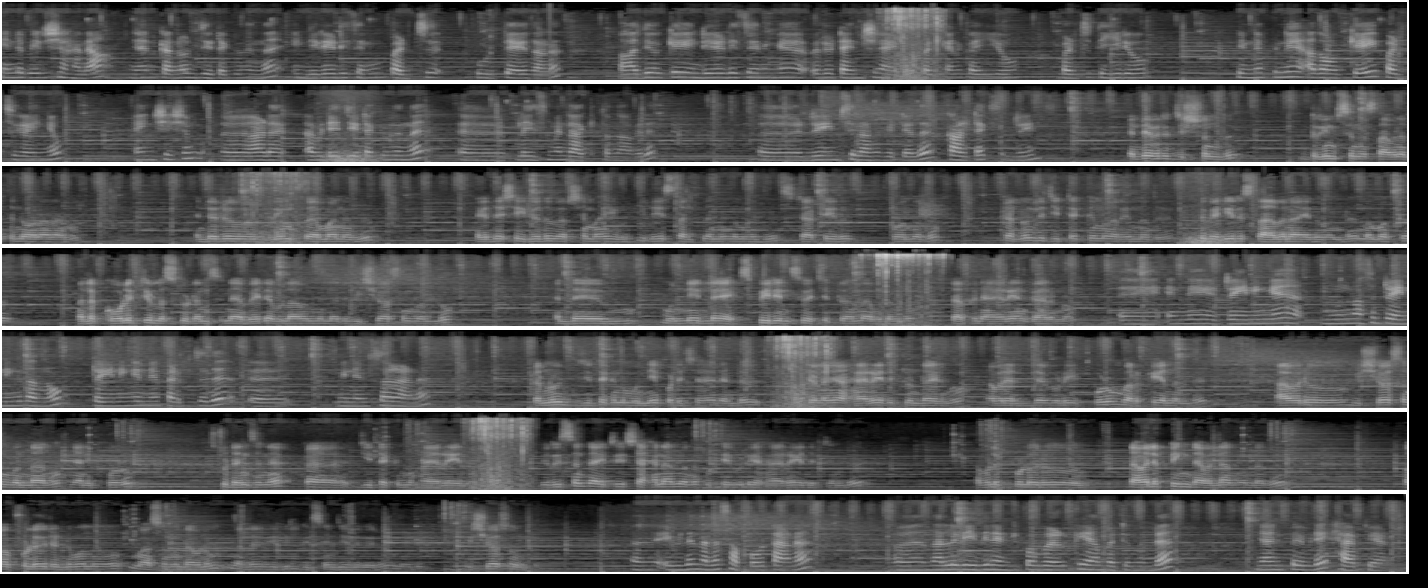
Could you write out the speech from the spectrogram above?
എന്റെ പേര് ഷഹന. ഞാൻ കണ്ണൂർ ജി ടെക്കിൽ നിന്ന് ഇന്റീരിയർ ഡിസൈനിങ് പഠിച്ച് പൂർത്തിയായതാണ്. ആദ്യമൊക്കെ ഇന്റീരിയർ ഡിസൈനിങ് ഒരു ടെൻഷനായിരുന്നു പഠിക്കാൻ കഴിയുമോ പഠിച്ച് തീരുമോ പിന്നെ പിന്നെ അത് ഓക്കെ പഠിച്ചു കഴിഞ്ഞു. അതിന് ശേഷം അവിടെ അവിടെ ജി ടെക്കിൽ നിന്ന് പ്ലേസ്മെന്റ് ആക്കി തന്നു അവർ ഡ്രീംസിലാണ് കിട്ടിയത്. കാൾടെക്സ് ഡ്രീംസ് എന്റെ പേര് ജിഷന്ത് ഡ്രീംസ് എന്ന സ്ഥാപനത്തിന്റെ ഓണറാണ് എന്റെ ഒരു ഡ്രീം ഫേമാണിത് ഏകദേശം ഇരുപത് വർഷമായി ഇതേ സ്ഥലത്ത് തന്നെ നമ്മളിത് സ്റ്റാർട്ട് ചെയ്ത് പോകുന്നത്. കണ്ണൂരിൽ ജിടെക് എന്ന് പറയുന്നത് ഒരു വലിയൊരു സ്ഥാപനമായതുകൊണ്ട് നമുക്ക് നല്ല ക്വാളിറ്റിയുള്ള സ്റ്റുഡൻസിന് അവൈലബിൾ ആവുന്നുള്ള ഒരു വിശ്വാസം കൊണ്ടും എന്റെ മുന്നിലെ എക്സ്പീരിയൻസ് വെച്ചിട്ടാണ് അവിടെ നിന്ന് സ്റ്റാഫിനെ അറിയാൻ കാരണം. എന്റെ ട്രെയിനിങ് മൂന്ന് മാസം ട്രെയിനിങ് തന്നു. ട്രെയിനിങ് എന്നെ പഠിച്ചത് വിനൽ സാറാണ് കണ്ണൂർ ജിടെക്കിന് മുന്നേ പഠിച്ച രണ്ട് കുട്ടികളെ ഞാൻ ഹയർ ചെയ്തിട്ടുണ്ടായിരുന്നു. അവരെല്ലാം കൂടെ ഇപ്പോഴും വർക്ക് ചെയ്യുന്നുണ്ട്. ആ ഒരു വിശ്വാസം കൊണ്ടാണ് ഞാനിപ്പോഴും സ്റ്റുഡൻസിനെ ജി ടെക്കിൽ നിന്ന് ഹയർ ചെയ്യുന്നത്. റീസെന്റ് ആയിട്ട് ഷഹന എന്ന് പറഞ്ഞ കുട്ടിയെ കൂടി ഹയർ ചെയ്തിട്ടുണ്ട്. അവളിപ്പോൾ ഒരു ഡെവലപ്പിംഗ് ലെവലാണെന്നുള്ളത് ഫുള്ള് രണ്ട് മൂന്ന് മാസം കൊണ്ട് അവളും നല്ല രീതിയിൽ ഡിസൈൻ ചെയ്ത് വരും ഒരു വിശ്വാസമുണ്ട്. ഇവിടെ നല്ല സപ്പോർട്ടാണ് നല്ല രീതിയിൽ എനിക്കിപ്പോൾ വർക്ക് ചെയ്യാൻ പറ്റുന്നുണ്ട്. ഞാനിപ്പോൾ ഇവിടെ ഹാപ്പിയാണ്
